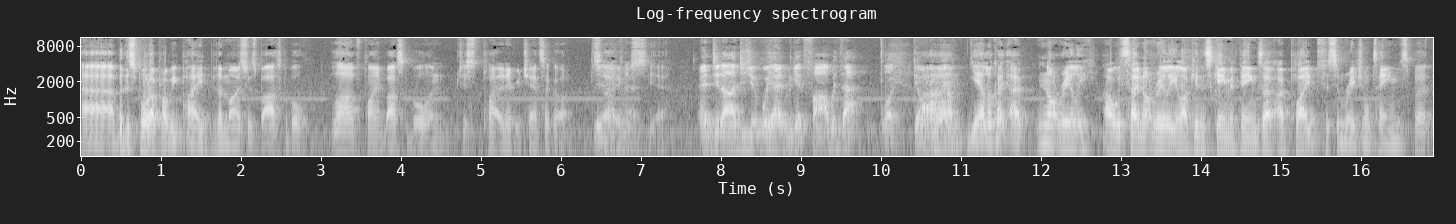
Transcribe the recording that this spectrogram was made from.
uh, but the sport I probably played the most was basketball. Love playing basketball and just played it every chance I got. So yeah, okay. it was yeah. And did uh, did you were you able to get far with that? like go anywhere? Um, yeah, look, I, I, not really. I would say not really. Like in the scheme of things, I, I, played for some regional teams, but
